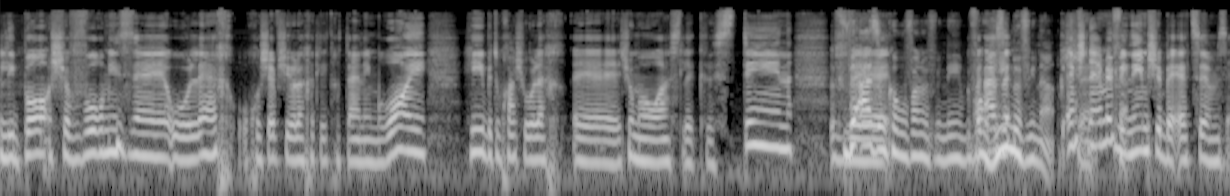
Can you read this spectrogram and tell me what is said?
ליבו שבור מזה, הוא הולך, הוא חושב שהיא הולכת להתחתן עם רוי, היא בטוחה שהוא הולך, אה, שהוא מאורס לקריסטין. ו- ואז הם כמובן מבינים, או היא הם- מבינה. הם ש- שניהם מבינים שבעצם זה.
